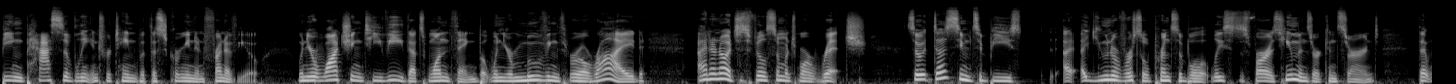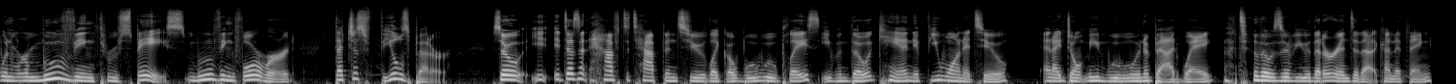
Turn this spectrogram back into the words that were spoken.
being passively entertained with the screen in front of you. When you're watching TV, that's one thing, but when you're moving through a ride, I don't know, it just feels so much more rich. So it does seem to be a, a universal principle, at least as far as humans are concerned, that when we're moving through space, moving forward, that just feels better. So it doesn't have to tap into like a woo woo place, even though it can if you want it to. And I don't mean woo woo in a bad way to those of you that are into that kind of thing.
